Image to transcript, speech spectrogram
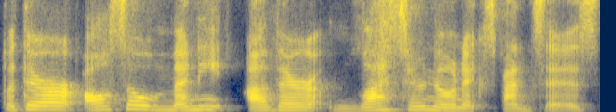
But there are also many other lesser known expenses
